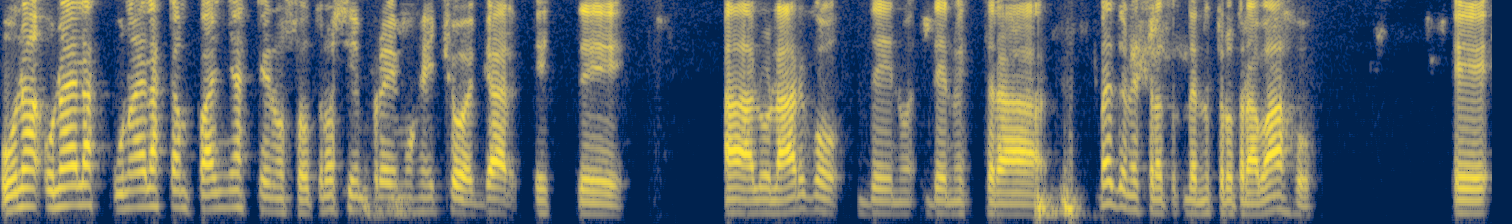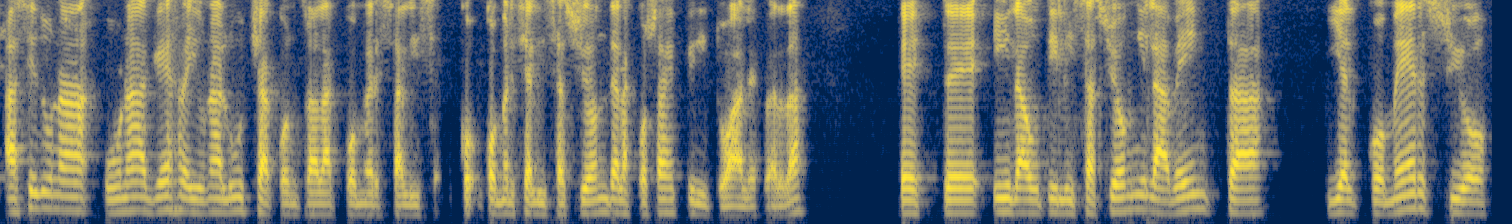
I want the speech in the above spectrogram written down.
una, una, de las, una de las campañas que nosotros siempre hemos hecho, Edgar, este, a lo largo de, de, nuestra, de, nuestra, de nuestro trabajo, eh, ha sido una, una guerra y una lucha contra la comercializa, comercialización de las cosas espirituales, ¿verdad? Este, y la utilización y la venta y el comercio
